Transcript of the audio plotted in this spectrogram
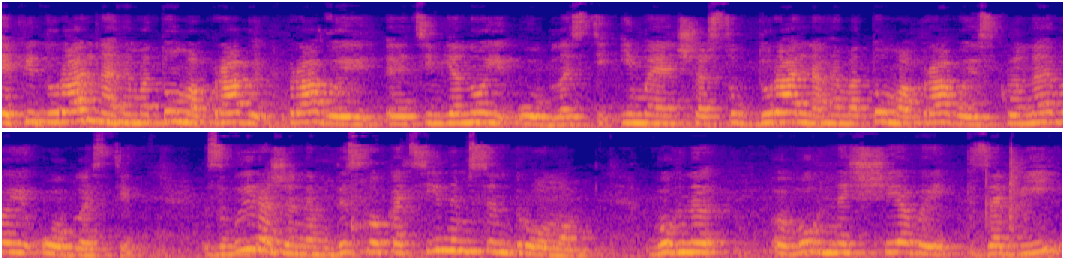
епідуральна гематома прави- правої е, тім'яної області і менша субдуральна гематома правої скроневої області з вираженим дислокаційним синдромом, вогне, вогнещевий забій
